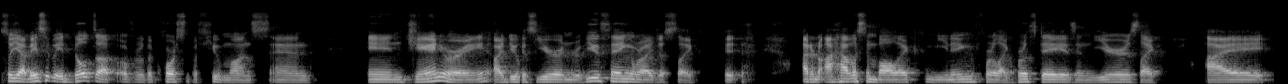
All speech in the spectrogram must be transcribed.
So yeah, basically it built up over the course of a few months. And in January, I do this year in review thing where I just like it, I don't know, I have a symbolic meaning for like birthdays and years. Like I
